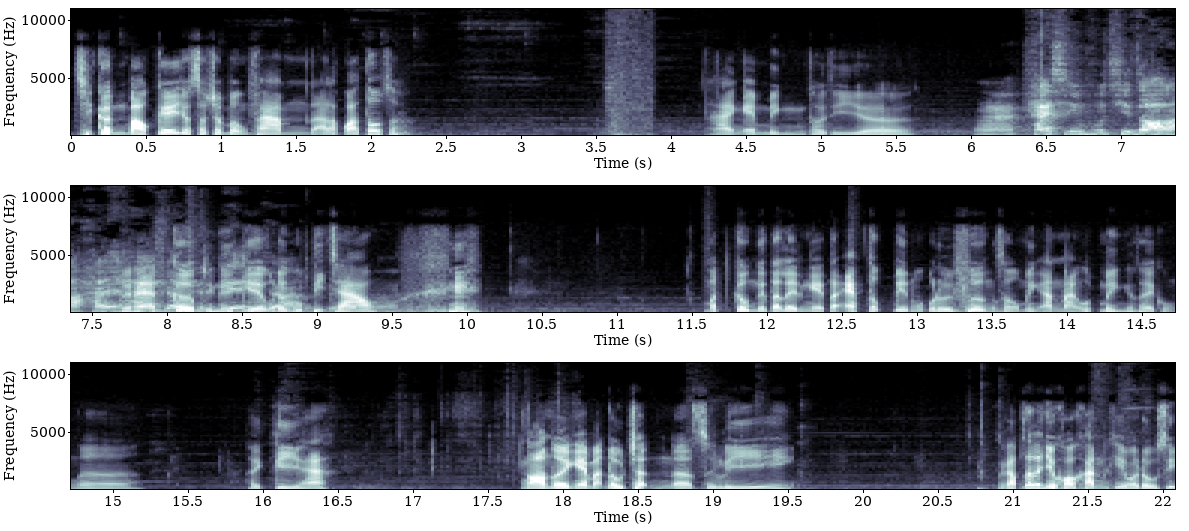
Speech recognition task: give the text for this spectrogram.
Chỉ cần bảo kê cho Sanchermong farm đã là quá tốt rồi hai anh em mình thôi thì uh, người này ăn cơm thì người kia cũng được hút tí cháo. mất công người ta lên người ta ép tốc biến của đối phương xong mình ăn mạng một mình thấy cũng uh, hơi kỳ ha. Ngon rồi anh em ạ đầu trận uh, xử lý gặp rất là nhiều khó khăn khi mà đấu sĩ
